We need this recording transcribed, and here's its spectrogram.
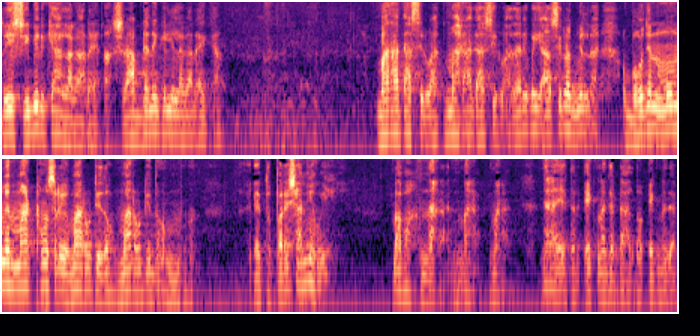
तो ये शिविर क्या लगा रहे हैं? श्राप देने के लिए लगा रहे हैं क्या? महाराज आशीर्वाद महाराज आशीर्वाद। अरे भाई, आशीर्वाद मिल रहा है। और भोजन मुँह में माँ ठोस रही हो, माँ रोटी दो, माँ रोटी दो। ये तो परेशानी हुई। बाबा नाराज़ महाराज महाराज, जरा इधर एक नज़र डाल दो, एक नज़र।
